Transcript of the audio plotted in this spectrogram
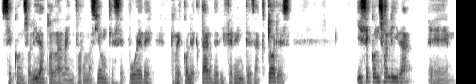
se consolida toda la información que se puede recolectar de diferentes actores y se consolida eh,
